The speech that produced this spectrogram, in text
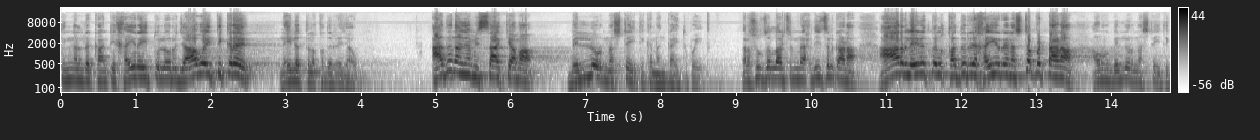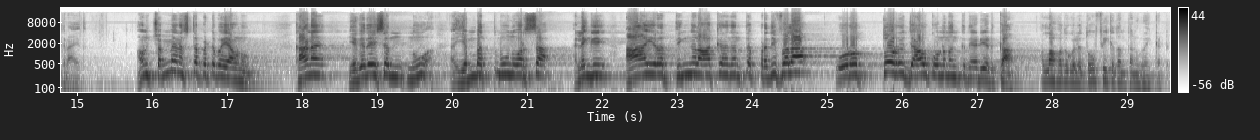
തിങ്ങളുടെ കാട്ടി ഖൈറൈത്തുള്ള ഒരു ജാവൈത്തിക്കറ് ലൈലത്തുൽ ഖദറിലെ ജാവും. അത് നങ്ങ മിസ്സാക്കിയാമ ബെല്ലൂർ നഷ്ടൈത്തിക്കർ ഞങ്ങൾക്ക് ആയിത്തു പോയത്. റസൂൽ സല്ലാസ്ലിന്റെ ഹദീസിൽ കാണാം ആറ് ലൈലത്തുൽ ഖദ്രി ഖൈറിനെ നഷ്ടപ്പെട്ടാണ് അവനക്ക് ബെല്ലൂർ നഷ്ടൈത്തിക്കറായത് അവന് ചൊമ്മ നഷ്ടപ്പെട്ടു പോയി അവനു. കാരണം ഏകദേശം നൂ എൺപത്തിമൂന്ന് വർഷ അല്ലെങ്കിൽ ആയിരത്തിങ്ങളാക്കുന്നതിനകത്ത് പ്രതിഫല ഓരോത്തൊരു ജാവ് കൊണ്ട് നിങ്ങൾക്ക് നേടിയെടുക്കാം. അള്ളാഹു അതുപോലെ തോഫിക്ക് തന്നെ അനുഗ്രഹിക്കട്ടെ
